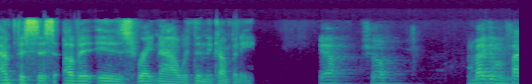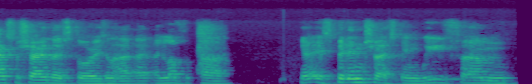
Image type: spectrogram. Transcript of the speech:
emphasis of it is right now within the company? Yeah, sure. Megan, thanks for sharing those stories. And I, I love the part. Yeah, it's been interesting. We've um,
